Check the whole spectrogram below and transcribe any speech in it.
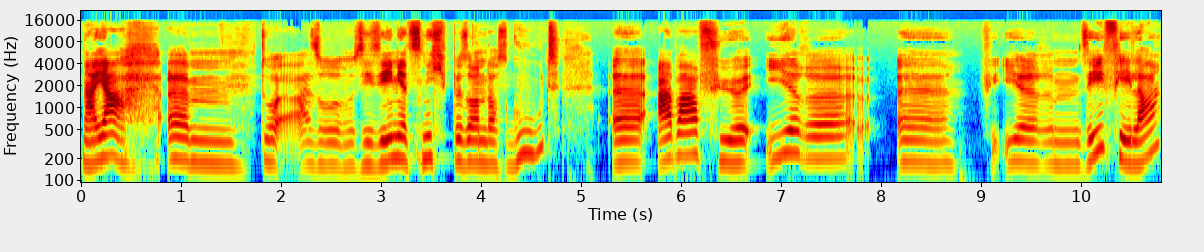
naja, ähm, du, also sie sehen jetzt nicht besonders gut, äh, aber für ihre, äh, für ihren Sehfehler,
